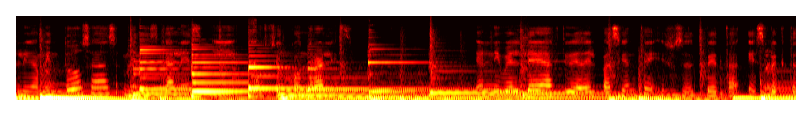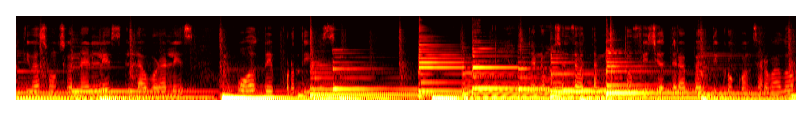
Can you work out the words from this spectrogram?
ligamentosas, meniscales y osteocondrales, paciente y sus expectativas funcionales, laborales o deportivas. Tenemos el tratamiento fisioterapéutico conservador.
